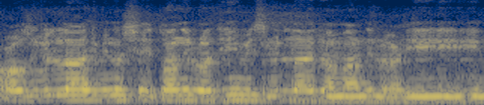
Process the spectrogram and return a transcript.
أعوذ بالله من الشيطان الرجيم بسم الله الرحمن الرحيم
